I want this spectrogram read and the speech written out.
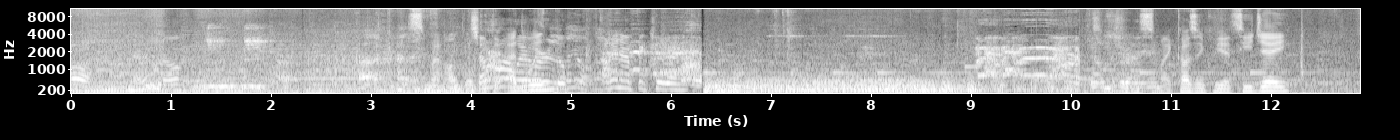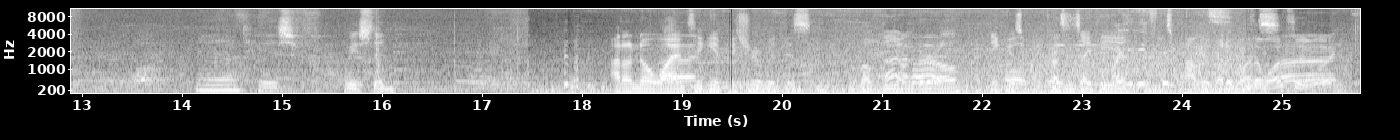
mo. I don't know. Uh this is my uncle Peter Edwin. Akin na picture yan. This is my cousin Kuya TJ. And he's wasted. I don't know why I'm taking a picture with this lovely young girl. I think it was my cousin's idea. That's probably what it I was. want to, what?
